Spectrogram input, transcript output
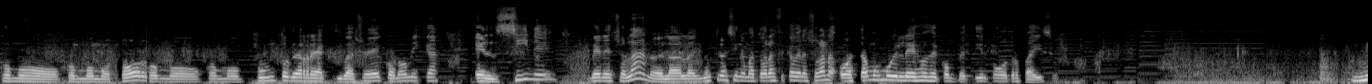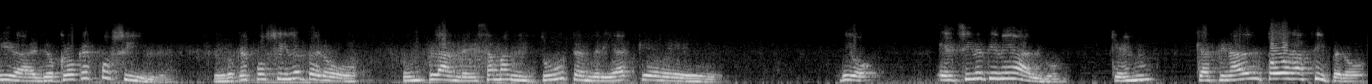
como, como motor, como, como punto de reactivación económica el cine venezolano, la, la industria cinematográfica venezolana, o estamos muy lejos de competir con otros países? Mira, yo creo que es posible, yo creo que es posible, pero un plan de esa magnitud tendría que, digo, el cine tiene algo que es que al final todo es así, pero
